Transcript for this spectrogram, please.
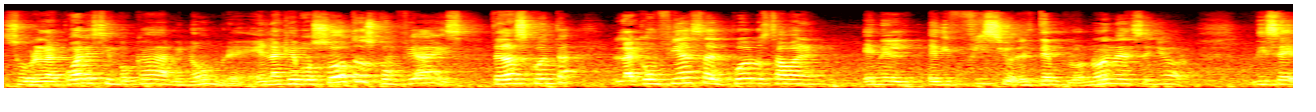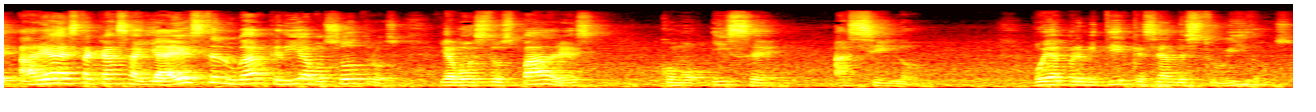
sobre la cual es invocada mi nombre, en la que vosotros confiáis. ¿Te das cuenta? La confianza del pueblo estaba en, en el edificio del templo, no en el Señor. Dice, haré a esta casa y a este lugar que di a vosotros y a vuestros padres como hice asilo. Voy a permitir que sean destruidos.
